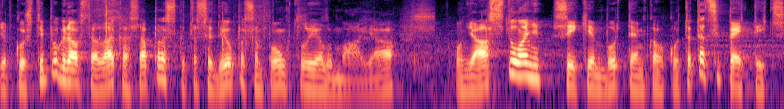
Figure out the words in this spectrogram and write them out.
jebkurš tipogrāfs tajā laikā saprast, ka tas ir 12 punktu lielumā. Jā. Un, ja astoņi sīkiem burtiem kaut ko, tad tas ir petīts.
